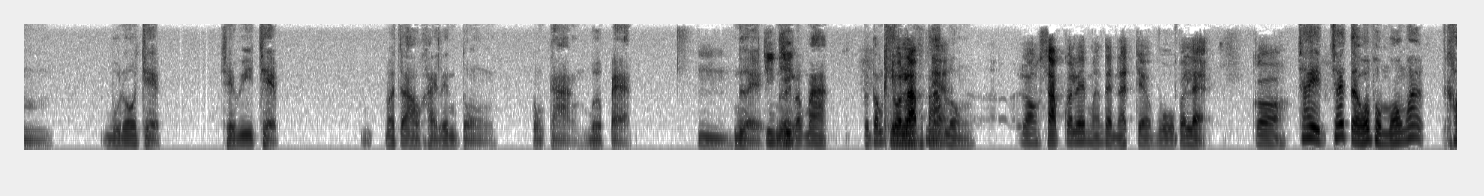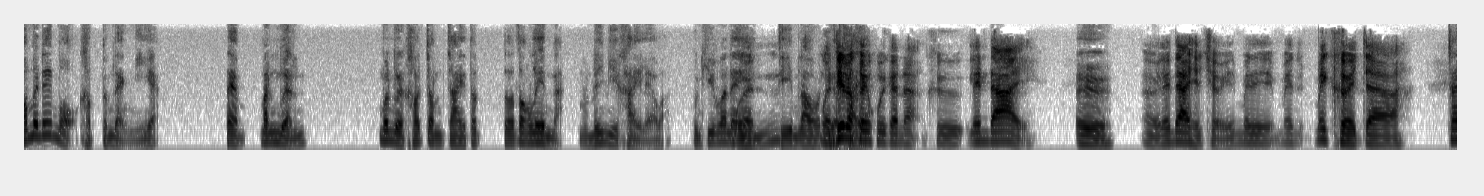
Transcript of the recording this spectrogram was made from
มบูโน่เจ็บ เชลวี่เจ็บ ว่าจะเอาใครเล่นตรงตรงกลางเบอร์แปดอืม เหนื่อยจริงๆเหนื่อยมากๆจะต้องเขียตันวรัลาบสตาร์ทเนี่ยลง ลองสตาฟก็เล่นเหมือนแต่นัดเจอวูล์ฟไปแหละ ก็ใช่ใช่แต่ว่าผมมองว่าเขาไม่ได้เหมาะกับตำแหน่งนี้อะแต่มันเหมือนมันเหมือนเขาจำใจต้องต้องต้องเล่นอะ มันไม่มีใครแล้วอะคุณคิดว่าในเหมือนทีมเราเหมือนลืที่เราใคเคยอะคุยกันอะคือเล่นได้ เออ เออ เล่นได้เฉยๆไม่ได้ไม่ไม่เคยจะใช่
